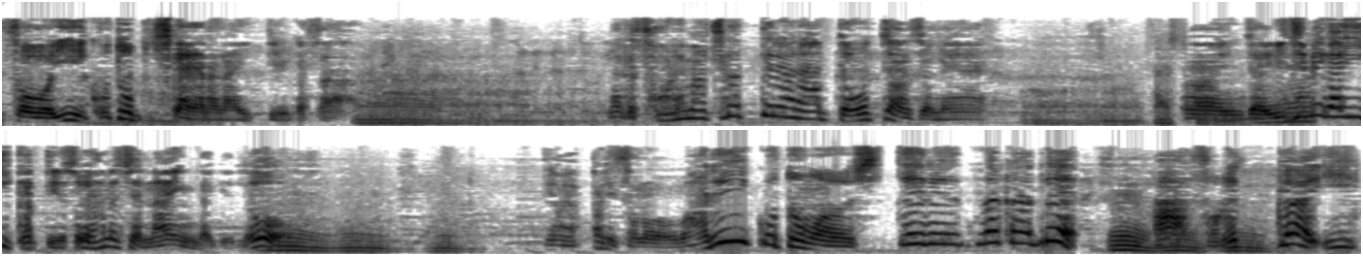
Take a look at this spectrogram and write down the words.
そう、いいことしかやらないっていうかさ、あなんかそれ間違ってるよなって思っちゃうんですよね。ー確かに。うん、じゃあ、いじめがいいかっていう、そういう話じゃないんだけど、うんうんでもやっぱりその、悪いこともしてる中で、うん。うんああ、それがいい、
